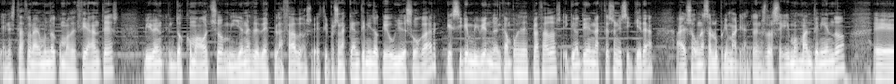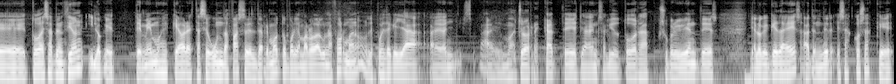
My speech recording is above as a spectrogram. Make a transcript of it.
En esta zona del mundo, como os decía antes, viven 2,8 millones de desplazados, es decir, personas que han tenido que huir de su hogar, que siguen viviendo en campos de desplazados y que no tienen acceso ni siquiera a eso, a una salud primaria. Entonces nosotros seguimos manteniendo eh, toda esa atención y lo que tememos es que ahora esta segunda fase del terremoto, por llamarlo de alguna forma, después de que ya hemos hecho los rescates, ya han salido todos los supervivientes, ya lo que queda es atender esas cosas que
